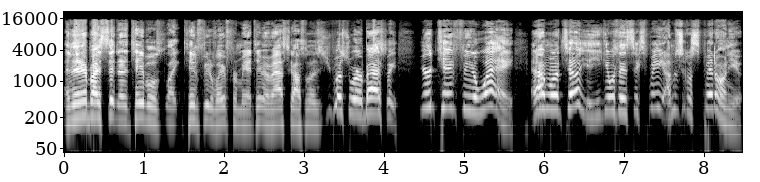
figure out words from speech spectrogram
and then everybody's sitting at the tables like ten feet away from me. I take my mask off, and they're like, "You're supposed to wear a mask." Like, you're ten feet away, and I'm going to tell you, you get within six feet, I'm just going to spit on you.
